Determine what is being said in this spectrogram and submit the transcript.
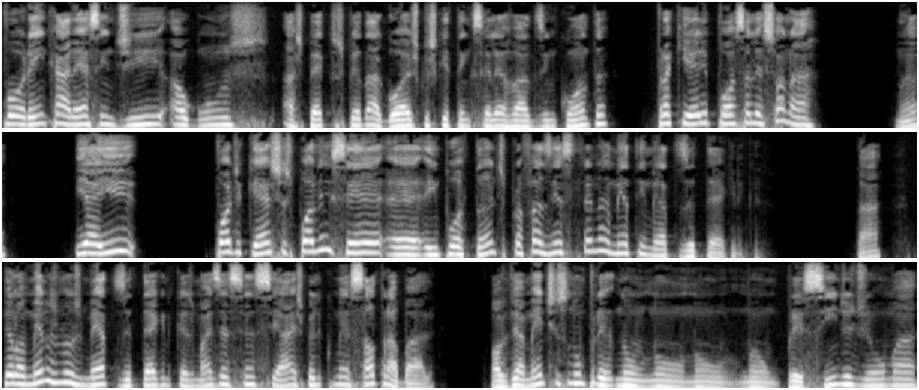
porém carecem de alguns aspectos pedagógicos que têm que ser levados em conta para que ele possa lecionar. Né? E aí, podcasts podem ser é, importantes para fazer esse treinamento em métodos e técnicas. Tá? Pelo menos nos métodos e técnicas mais essenciais para ele começar o trabalho. Obviamente, isso não, não, não, não, não prescinde de uma,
